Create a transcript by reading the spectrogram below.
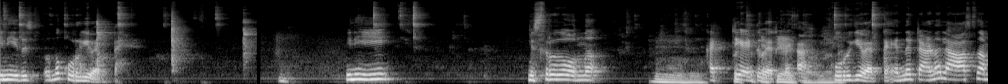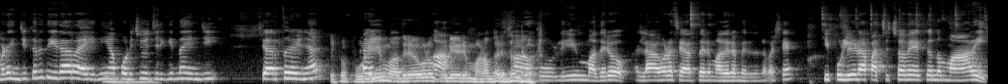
ഇനി ഇത് ഒന്ന് കുറുകി വരട്ടെ. ഇനി ഈ മിശ്രിതം ഒന്ന്. കട്ടിയായിട്ട് വരട്ടെ. ആ. കുറുകി വരട്ടെ. എന്നിട്ടാണ് ലാസ്റ്റ് നമ്മുടെ ഇഞ്ചിക്കറി തീരാറായി. ഇനി ആ പൊടിച്ചു വെച്ചിരിക്കുന്ന ഇഞ്ചി ചേർത്ത് കഴിഞ്ഞാൽ പുളിയും മധുരവും കൂടി ഒരു മണം ആ വരുന്നുണ്ട് പുളിയും മധുരവും എല്ലാം കൂടെ ചേർത്ത് ഒരു മധുരം വരുന്നുണ്ട്. പക്ഷേ ഈ പുള്ളിയുടെ ആ പച്ചച്ചോവയൊക്കെ ഒന്ന് മാറി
